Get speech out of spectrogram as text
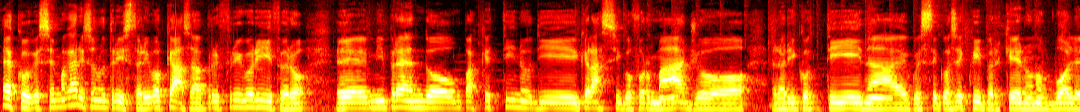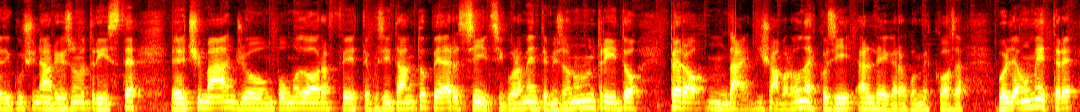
Ecco che se magari sono triste, arrivo a casa, apro il frigorifero, eh, mi prendo un pacchettino di classico formaggio, la ricottina e queste cose qui perché non ho voglia di cucinare, che sono triste, eh, ci mangio un pomodoro a fette così tanto per, sì, sicuramente mi sono nutrito, però mm, dai, diciamolo, non è così allegra come cosa. Vogliamo mettere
